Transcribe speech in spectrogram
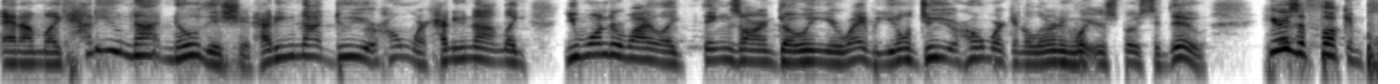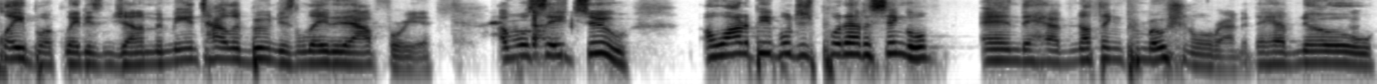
and I'm like, how do you not know this shit? How do you not do your homework? How do you not like? You wonder why like things aren't going your way, but you don't do your homework into learning what you're supposed to do. Here's a fucking playbook, ladies and gentlemen. Me and Tyler Boone just laid it out for you. I will say too, a lot of people just put out a single and they have nothing promotional around it. They have no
